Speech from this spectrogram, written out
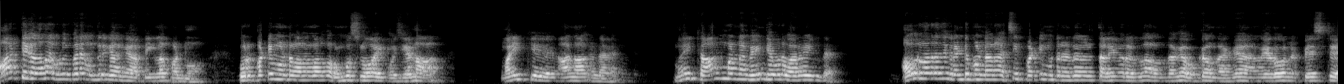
பாட்டுக்காக தான் இவ்வளவு பேரே வந்திருக்காங்க அப்படிங்கலாம் பண்ணுவோம். ஒரு பட்டிமன்றம் அந்த மாதிரி தான் ரொம்ப ஸ்லோவாகி போச்சு. ஏன்னா மைக்கு ஆன் ஆகல மைக் ஆன் பண்ண வேண்டியவர் வரவே இல்லை. அவர் வர்றதுக்கு ரெண்டு மணி நேரம் ஆச்சு. பட்டிமன்ற தலைவர் எல்லாம் வந்தாங்க உட்கார்ந்தாங்க. அவங்க ஏதோ ஒன்று பேசிட்டு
